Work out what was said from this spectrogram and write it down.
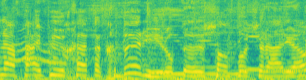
Na 5 uur gaat het gebeuren hier op de Zandvoortse Radio.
